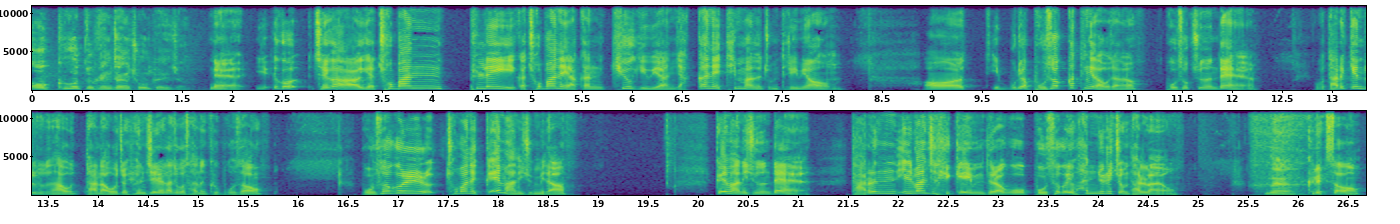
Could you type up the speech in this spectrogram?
어, 그것도 굉장히 좋은 편이죠. 네, 이- 이거 제가 이게 초반 플레이, 그러니까 초반에 약간 키우기 위한 약간의 팁만을 좀 드리면, 어, 이 우리가 보석 같은 게 나오잖아요. 보석 주는데, 뭐 다른 게임들도 다, 다 나오죠. 현질해가지고 사는 그 보석. 보석을 초반에 꽤 많이 줍니다. 꽤 많이 주는데, 다른 일반적인 게임들하고 보석의 환율이 좀 달라요. 네. 그래서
